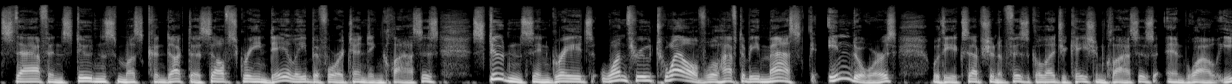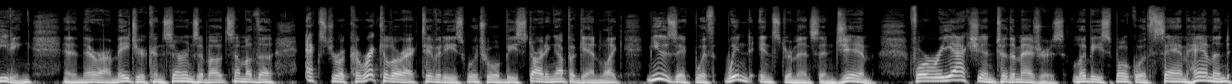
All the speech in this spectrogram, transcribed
Staff and students must conduct a self-screen daily before attending classes. Students in grades 1 through 12 will have to be masked indoors with the exception of physical education classes and while eating. And there are major concerns about some of the extracurricular activities which will be starting up again like music with wind instruments and gym. For reaction reaction to the measures. Libby spoke with Sam Hammond,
